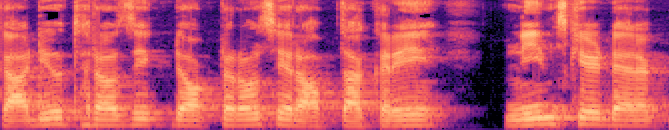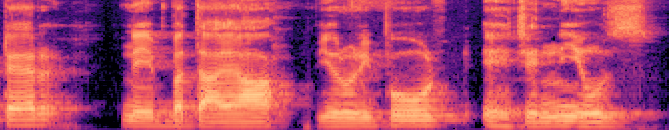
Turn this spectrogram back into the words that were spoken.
कार्डियोथेरोजिक डॉक्टरों से रबता करें। नीम्स के डायरेक्टर ने बताया। Bureau report HN news.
